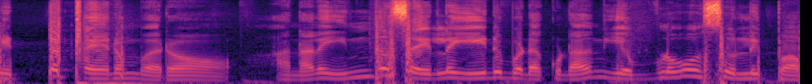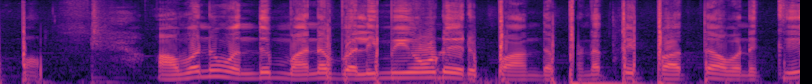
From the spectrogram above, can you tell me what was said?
கெட்ட பெயரும் வரும். அதனால் இந்த செயலில் ஈடுபடக்கூடாதுன்னு எவ்வளவோ சொல்லி பார்ப்பான். அவனும் வந்து மன வலிமையோடு இருப்பான். அந்த பணத்தை பார்த்து அவனுக்கு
